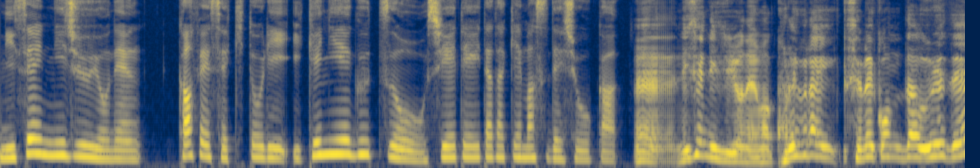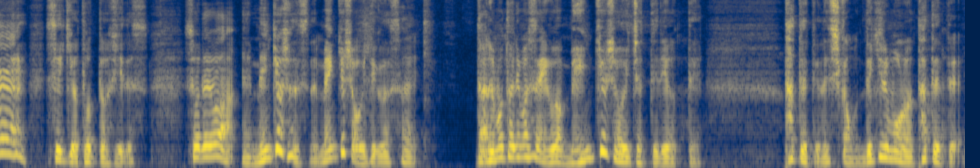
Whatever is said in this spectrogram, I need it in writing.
2024年カフェ関取生贄グッズを教えていただけますでしょうか？えー2024年はこれぐらい攻め込んだ上で席を取ってほしいです。それは、えー免許証ですね。免許証置いてください。誰も取りません。うわ、免許証置いちゃってるよって。立ててね、しかもできるものを立てて、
